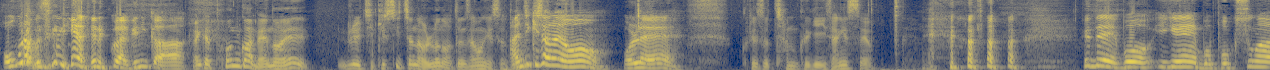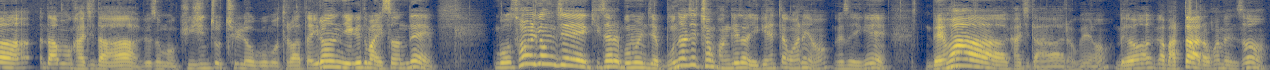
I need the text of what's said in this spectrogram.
억울하면 승리해야 되는 거야. 그러니까 그러니까 톤과 매너를 지킬 수 있잖아. 언론 어떤 상황에서도. 안 지키잖아요. 원래. 그래서 참 그게 이상했어요. 근데 뭐 이게 뭐 복숭아 나무 가지다. 그래서 뭐 귀신 쫓으려고 뭐 들어왔다. 이런 얘기도 많이 있었는데 뭐 서울경제 기사를 보면 이제 문화재청 관계자 얘기를 했다고 하네요. 그래서 이게 매화 가지다라고 해요. 매화가 맞다라고 하면서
